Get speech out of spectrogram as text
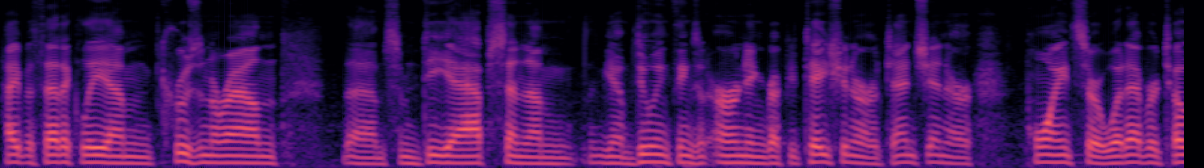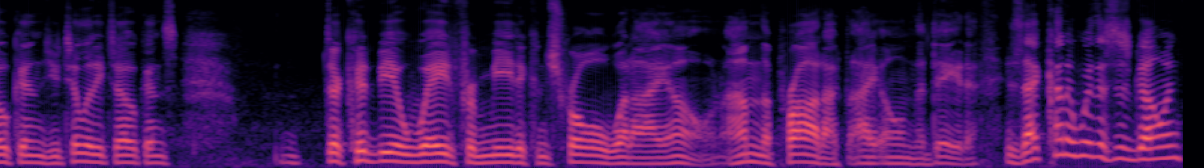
hypothetically, I'm cruising around um, some D apps and I'm you know, doing things and earning reputation or attention or points or whatever tokens, utility tokens. There could be a way for me to control what I own. I'm the product, I own the data. Is that kind of where this is going?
